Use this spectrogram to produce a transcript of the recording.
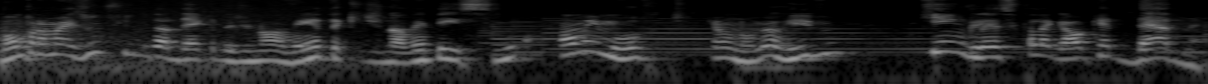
Vamos para mais um filme da década de 90, aqui de 95, Homem Morto, que é um nome horrível, que em inglês fica legal, que é Deadman,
